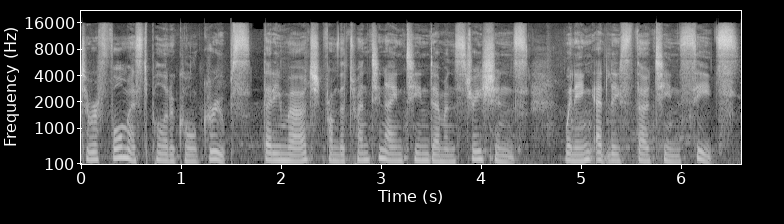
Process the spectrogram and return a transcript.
to reformist political groups that emerged from the 2019 demonstrations, winning at least 13 seats.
